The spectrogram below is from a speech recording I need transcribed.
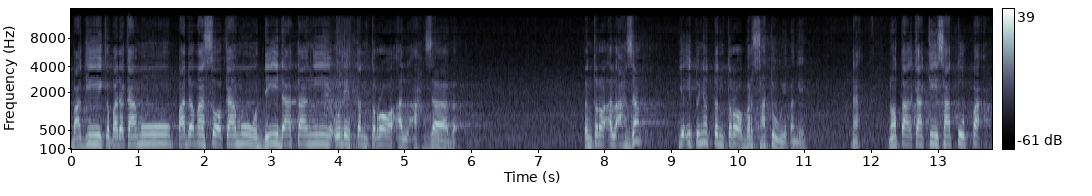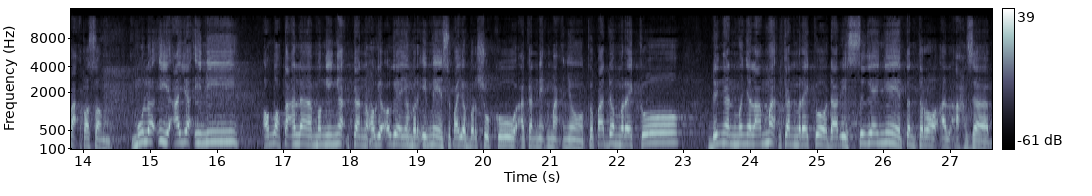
bagi kepada kamu pada masa kamu didatangi oleh tentera Al-Ahzab. Tentera Al-Ahzab iaitu tentera bersatu dia panggil. Nah, nota kaki 1440. Mulai ayat ini Allah Ta'ala mengingatkan orang-orang yang beriman supaya bersyukur akan nikmatnya kepada mereka dengan menyelamatkan mereka dari serengi tentera Al-Ahzab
